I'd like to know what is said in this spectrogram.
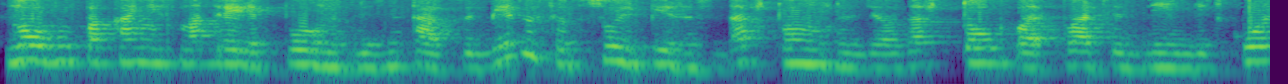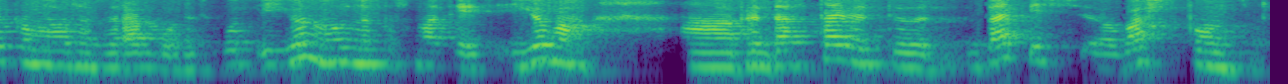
но вы пока не смотрели полную презентацию бизнеса, суть бизнеса, да, что нужно сделать, за что платят деньги, сколько можно заработать. Вот ее нужно посмотреть, ее вам а, предоставит э, запись э, ваш спонсор.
